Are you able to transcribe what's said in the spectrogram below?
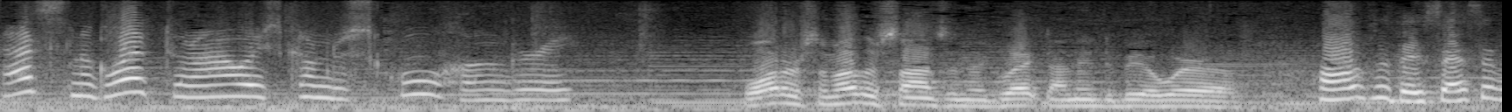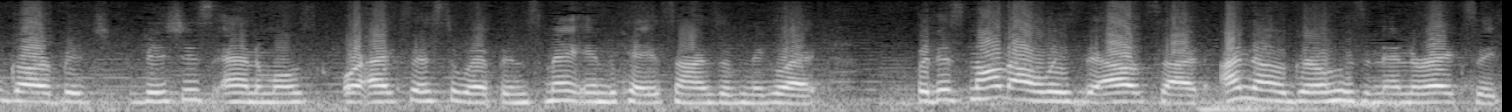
That's neglect when I always come to school hungry. What are some other signs of neglect I need to be aware of? Homes with excessive garbage, vicious animals, or access to weapons may indicate signs of neglect. But it's not always the outside. I know a girl who's an anorexic,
